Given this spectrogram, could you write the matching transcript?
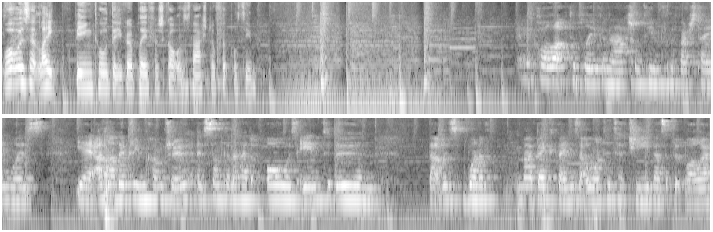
What was it like being told that you're going to play for Scotland's national football team? The call up to play for the national team for the first time was, yeah, another dream come true. It's something I had always aimed to do, and that was one of my big things that I wanted to achieve as a footballer.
